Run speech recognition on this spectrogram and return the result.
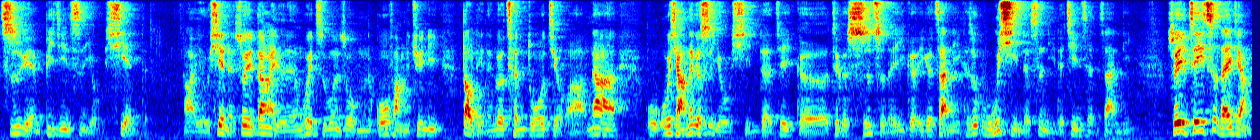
资源毕竟是有限的啊，有限的，所以当然有人会质问说，我们的国防的军力到底能够撑多久啊？那我我想那个是有形的这个这个实质的一个一个战力，可是无形的是你的精神战力。所以这一次来讲，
